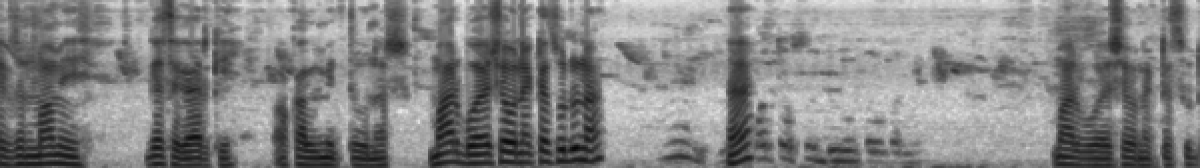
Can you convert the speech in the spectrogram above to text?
একজন মামি গেছে আর কি, অকাল মৃত্যু ওনার। মার বয়সে অনেকটা ছোট না? হ্যাঁ? মার বয়সে অনেকটা ছোট।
